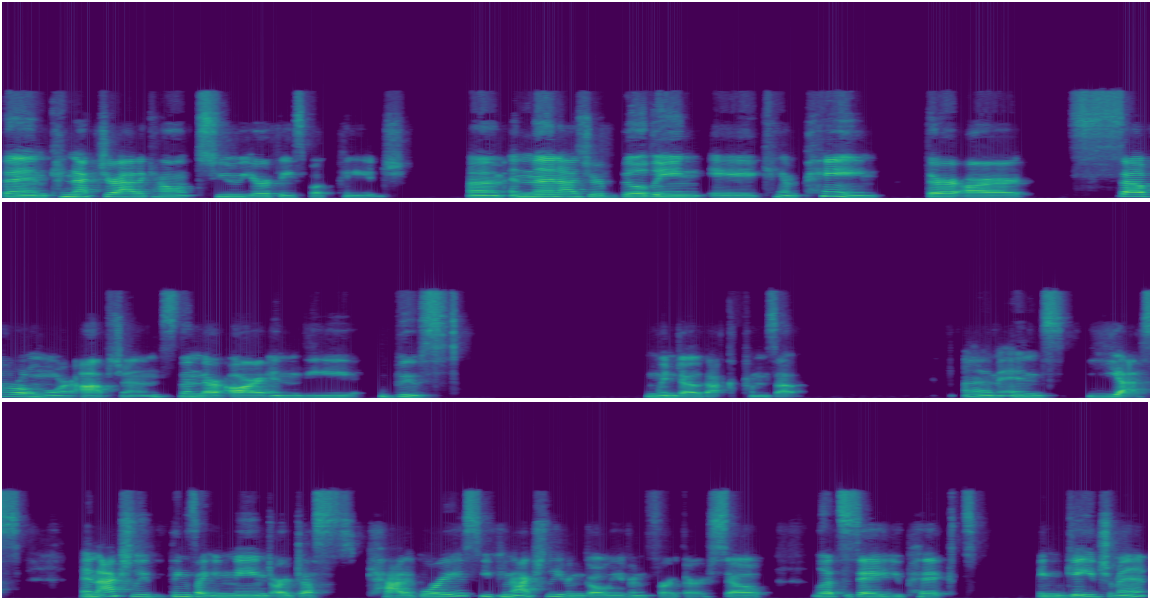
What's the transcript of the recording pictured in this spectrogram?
then connect your ad account to your Facebook page. Um, and then as you're building a campaign, there are several more options than there are in the boost window that comes up. Um, and yes, and actually, the things that you named are just categories. You can actually even go even further. So let's say you picked engagement.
